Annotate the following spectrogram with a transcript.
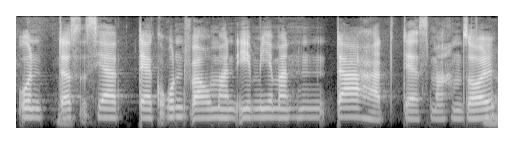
Und das ist ja der Grund, warum man eben jemanden da hat, der es machen soll. Ja.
